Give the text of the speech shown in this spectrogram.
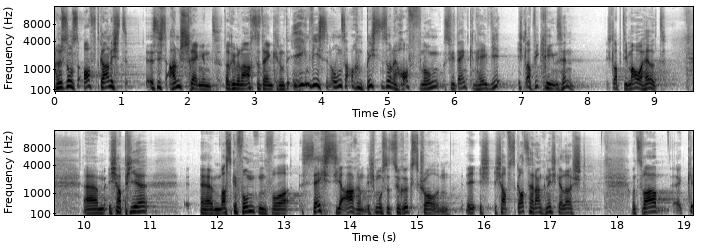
es ist uns oft gar nicht, es ist anstrengend, darüber nachzudenken. Und irgendwie ist in uns auch ein bisschen so eine Hoffnung, dass wir denken, hey, wir, ich glaube, wir kriegen es hin. Ich glaube, die Mauer hält. Ähm, ich habe hier ähm, was gefunden vor sechs Jahren. Ich musste zurückscrollen. Ich, ich habe es Gott sei Dank nicht gelöscht. Und zwar äh,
